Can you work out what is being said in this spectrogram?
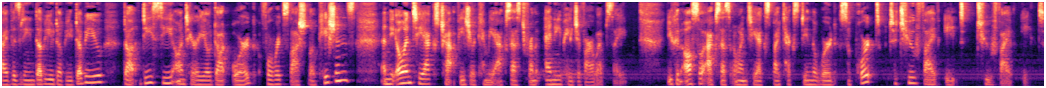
by visiting www.dcontario.org forward slash locations, and the ONTX chat feature can be accessed from any page of our website. You can also access ONTX by texting the word support to 258 258.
